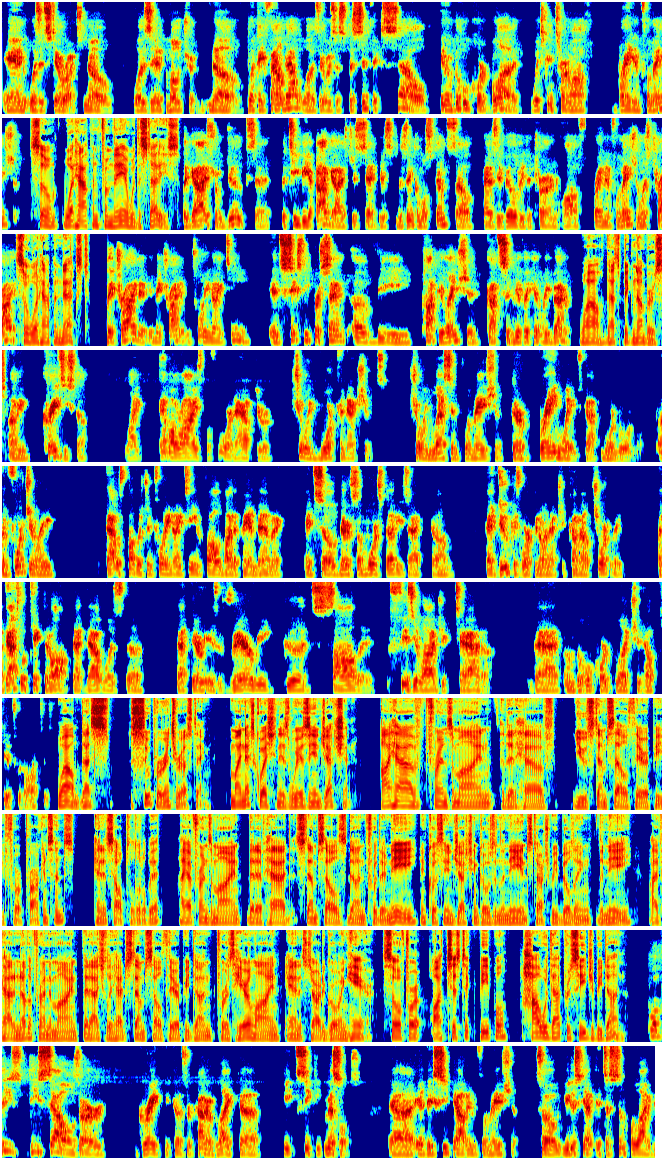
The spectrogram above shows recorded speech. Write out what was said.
And was it steroids? No. Was it Motrin? No. What they found out was there was a specific cell in umbilical cord blood which can turn off brain inflammation. So, what happened from there with the studies? The guys from Duke said, the TBI guys just said this mesenchymal stem cell has the ability to turn off brain inflammation. Let's try it. So, what happened next? They tried it and they tried it in 2019 and 60% of the population got significantly better. Wow, that's big numbers. I mean, crazy stuff like MRIs before and after showing more connections, showing less inflammation. Their brain waves got more normal. Unfortunately, that was published in 2019, followed by the pandemic. And so there's some more studies that um, that Duke is working on that should come out shortly. But that's what kicked it off. That that was the that there is very good, solid physiologic data that umbilical cord blood should help kids with autism. Wow, that's super interesting. My next question is where's the injection? I have friends of mine that have used stem cell therapy for Parkinson's, and it's helped a little bit. I have friends of mine that have had stem cells done for their knee, and of course, the injection goes in the knee and starts rebuilding the knee. I've had another friend of mine that actually had stem cell therapy done for his hairline and it started growing hair. So for autistic people, how would that procedure be done? Well, these these cells are great because they're kind of like uh, heat-seeking missiles, uh, and they seek out inflammation. So you just get it's a simple IV.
